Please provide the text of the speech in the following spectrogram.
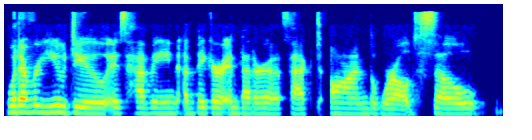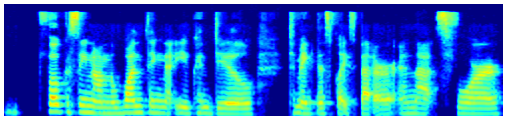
whatever you do is having a bigger and better effect on the world. So focusing on the one thing that you can do to make this place better, and that's for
